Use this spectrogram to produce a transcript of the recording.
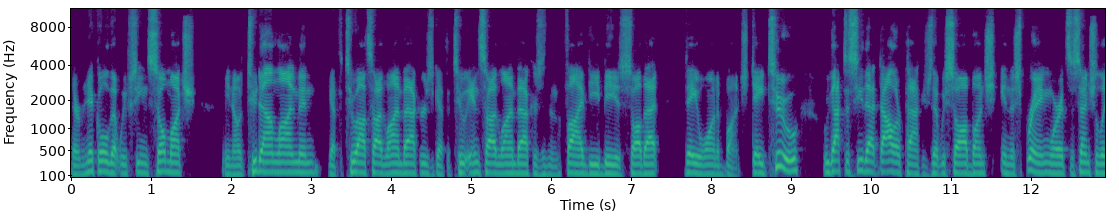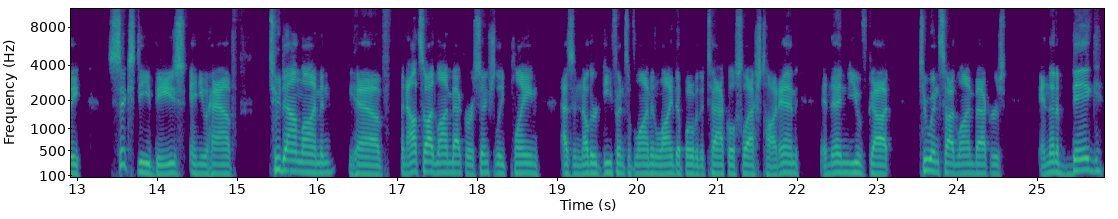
they're nickel that we've seen so much you know, two down linemen, you got the two outside linebackers, you got the two inside linebackers, and then the five DBs. Saw that day one a bunch. Day two, we got to see that dollar package that we saw a bunch in the spring, where it's essentially six DBs, and you have two down linemen, you have an outside linebacker essentially playing as another defensive lineman lined up over the tackle slash tight end, and then you've got two inside linebackers, and then a big,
